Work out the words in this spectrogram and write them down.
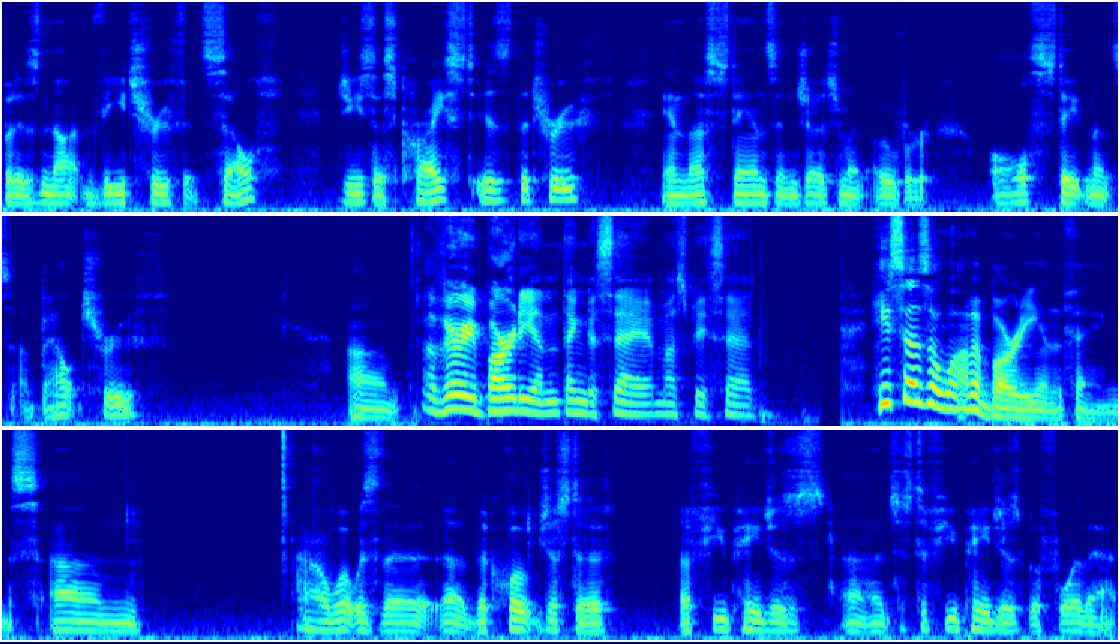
but is not the truth itself. Jesus Christ is the truth, and thus stands in judgment over all statements about truth. Um, A very Barthian thing to say, it must be said. he says a lot of Barthian things. Um, uh, what was the uh, the quote just a a few pages uh, just a few pages before that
